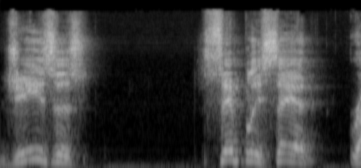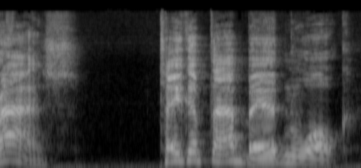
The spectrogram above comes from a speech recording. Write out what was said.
Jesus simply said, Rise, take up thy bed and walk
